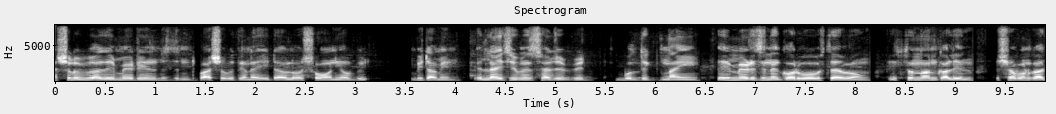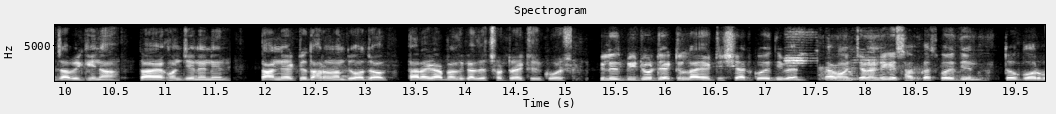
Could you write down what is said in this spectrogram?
আসলে বিভাগে মেডিসিন পার্শ্ববর্তী নাই, এটা হলো সহনীয় ভিটামিন। এই লাইসিবিন সার্টিফিকেট বলতে নাই, এই মেডিসিনে গর্ভ অবস্থা এবং স্তনদানকালীন সেবন করা যাবে কিনা তা এখন জেনে নিন। তা নিয়ে একটি ধারণা দেওয়া যাক। তার আগে আপনাদের কাছে ছোট্ট একটি রিকোয়েস্ট প্লিজ ভিডিওটি একটি লাইক একটি শেয়ার করে দিবেন এবং চ্যানেলটিকে সাবস্ক্রাইব করে দিন। তো গর্ভ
